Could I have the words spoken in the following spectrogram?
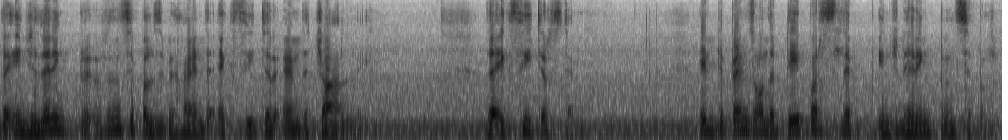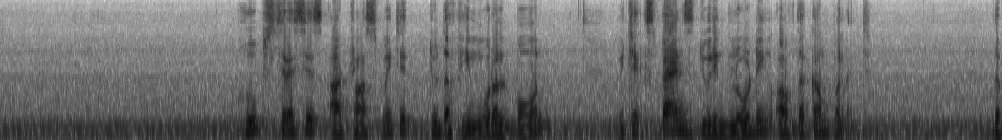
The engineering principles behind the Exeter and the Charnley. The Exeter stem. It depends on the taper slip engineering principle. Hoop stresses are transmitted to the femoral bone which expands during loading of the component. The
